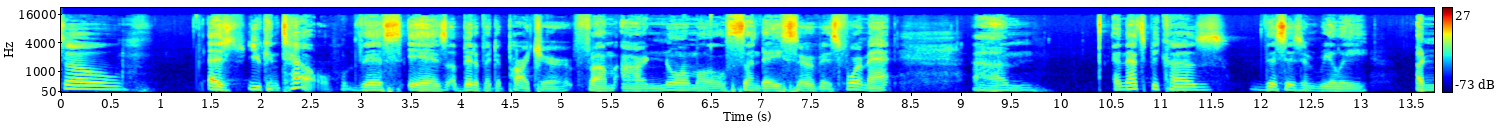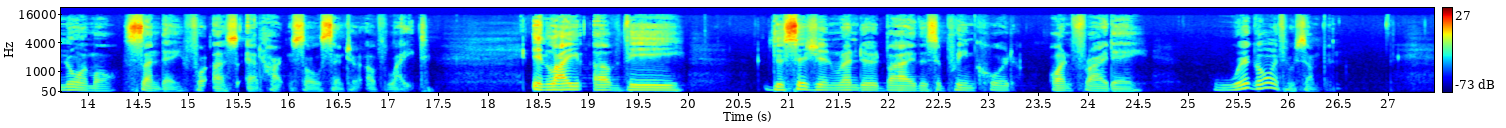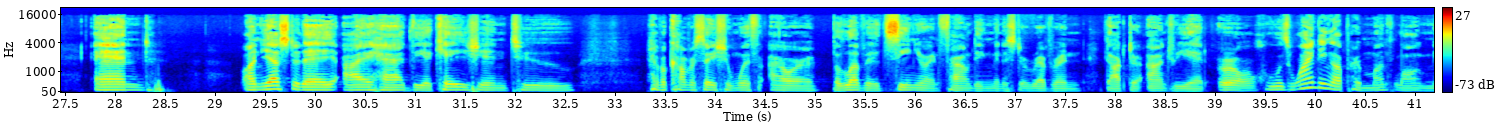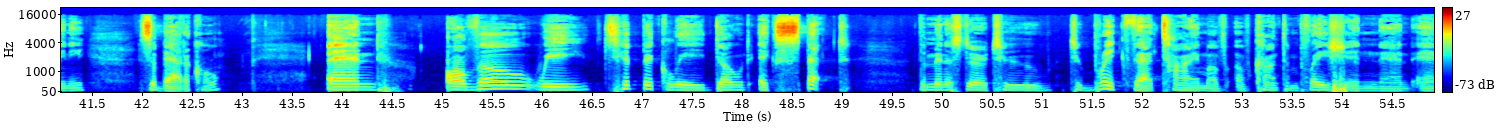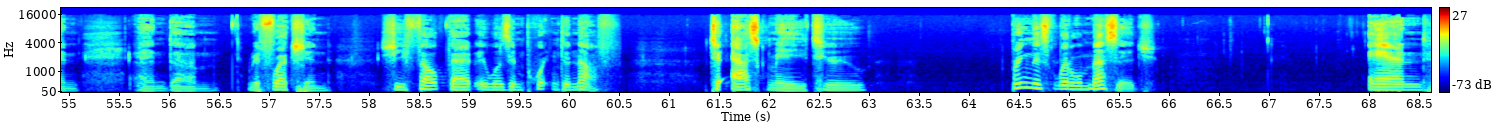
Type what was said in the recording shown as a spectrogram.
So, as you can tell, this is a bit of a departure from our normal Sunday service format. Um, and that's because this isn't really a normal Sunday for us at Heart and Soul Center of Light. In light of the decision rendered by the Supreme Court on Friday, we're going through something. And on yesterday, I had the occasion to have a conversation with our beloved senior and founding minister, Reverend Dr. Andriette Earl, who was winding up her month long mini sabbatical. And although we typically don't expect the minister to to break that time of, of contemplation and and and um, reflection, she felt that it was important enough to ask me to bring this little message. And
